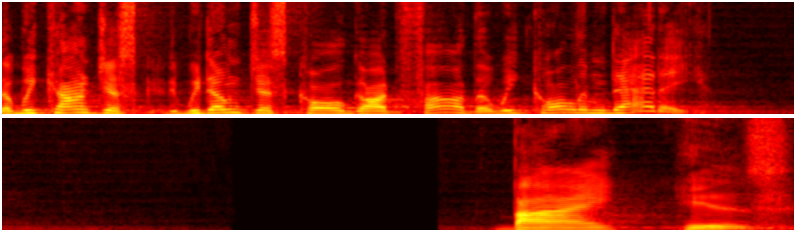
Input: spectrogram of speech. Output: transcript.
That we can't just, we don't just call God Father, we call Him Daddy. By His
